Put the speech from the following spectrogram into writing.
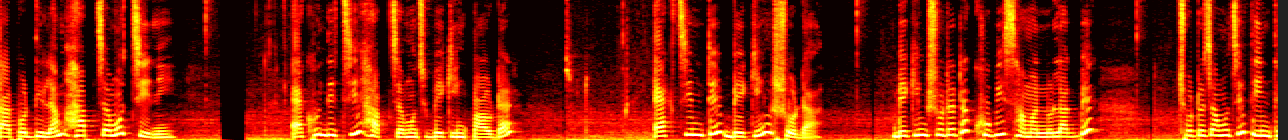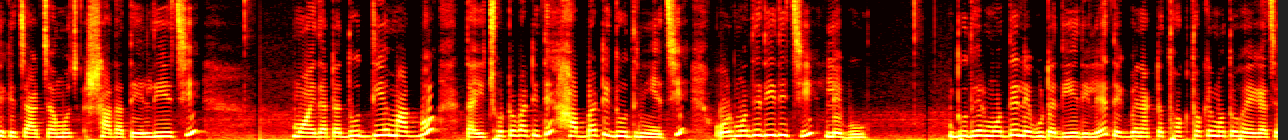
তারপর দিলাম হাফ চামচ চিনি। এখন দিচ্ছি হাফ চামচ বেকিং পাউডার, এক চিমটে বেকিং সোডা। বেকিং সোডাটা খুবই সামান্য লাগবে। ছোট চামচে তিন থেকে চার চামচ সাদা তেল দিয়েছি। ময়দাটা দুধ দিয়ে মাখবো, তাই ছোট বাটিতে হাফ বাটি দুধ নিয়েছি। ওর মধ্যে দিয়ে দিচ্ছি লেবু। দুধের মধ্যে লেবুটা দিয়ে দিলে দেখবেন একটা থকথকে মতো হয়ে গেছে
